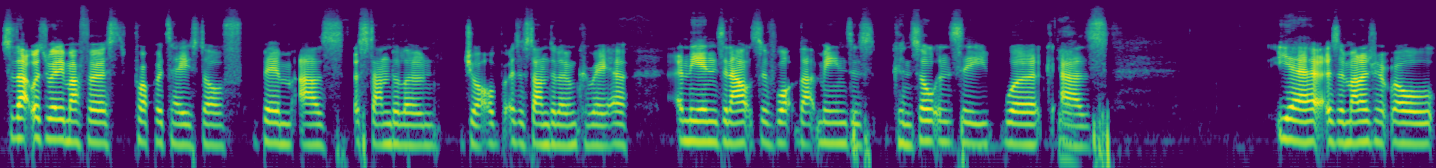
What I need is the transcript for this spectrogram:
So that was really my first proper taste of BIM as a standalone job, as a standalone career, and the ins and outs of what that means as consultancy work, yeah. as yeah, as a management role,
